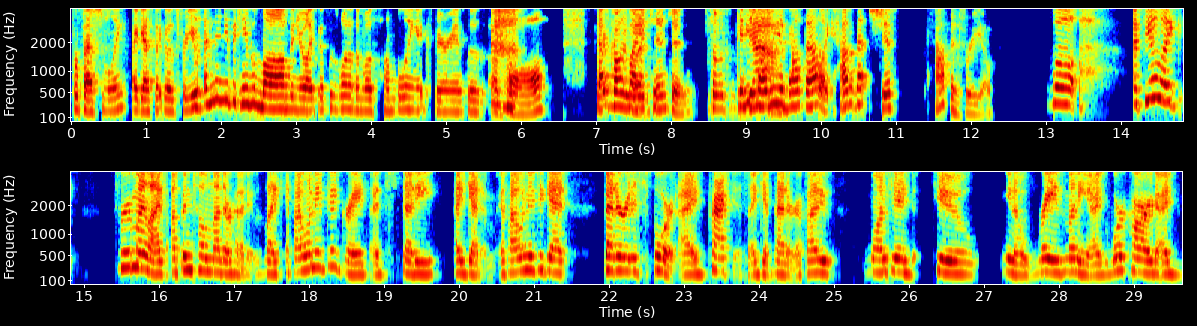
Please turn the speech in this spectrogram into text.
professionally. I guess that goes for you. Mm-hmm. And then you became a mom and you're like, this is one of the most humbling experiences of all. that caught my was. attention. So can you yeah. tell me about that? Like how did that shift happen for you? Well, I feel like through my life up until motherhood, it was like if I wanted good grades, I'd study I'd get them If I wanted to get better at a sport, I'd practice, I'd get better. If I wanted to, you know, raise money, I'd work hard, I'd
